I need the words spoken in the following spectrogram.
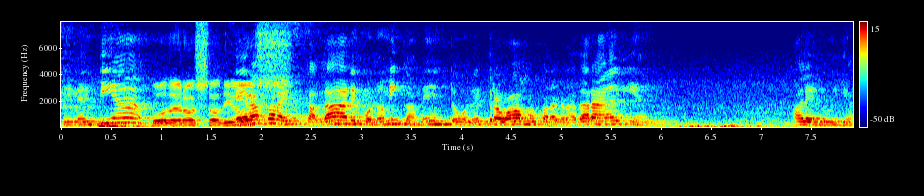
Si mentía, poderoso Dios, era para escalar económicamente o en el trabajo, para agradar a alguien. Aleluya.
